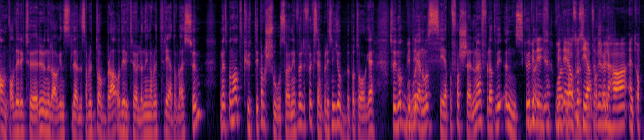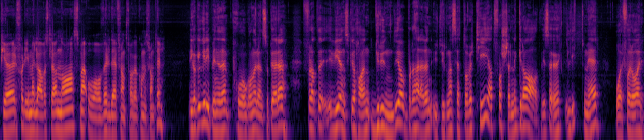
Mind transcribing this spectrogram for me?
antall direktører under dagens ledelse har blitt dobla og direktørlønningen har blitt tredobla i sum. Mens man har hatt kutt i pensjonsordning for f.eks. de som jobber på toget. Så vi må gå gjennom og se på forskjellene. for vi ønsker jo i Norge Vil det også si at du vil ha et oppgjør for de med lavest lønn nå, som er over det frontfaget har kommet fram til? Vi kan ikke gripe inn i det pågående lønnsoppgjøret. For Vi ønsker å ha en grundig jobb. for Dette er en utvikling vi har sett over tid. At forskjellene gradvis har økt litt mer år for år.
